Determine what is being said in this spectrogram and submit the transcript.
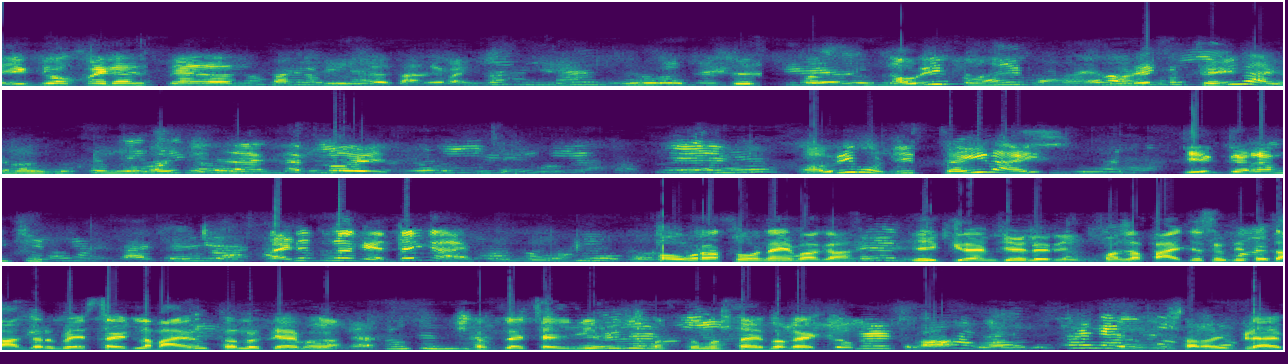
एक दिवस पहिले आवडी तुझी पुण्याची आवडी मोठी चैन आहे एक गरमची आणि तुला घेताय काय? भवरा सोन आहे बघा एक ग्रॅम ज्वेलरी. मला पाहिजे असेल तिथे दादर वेस्ट साईडला बाहेर उतरलो ते आहे बघा. कसल्या चैनी मस्त मस्त आहे बघा एकदम चला इकडे आहे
